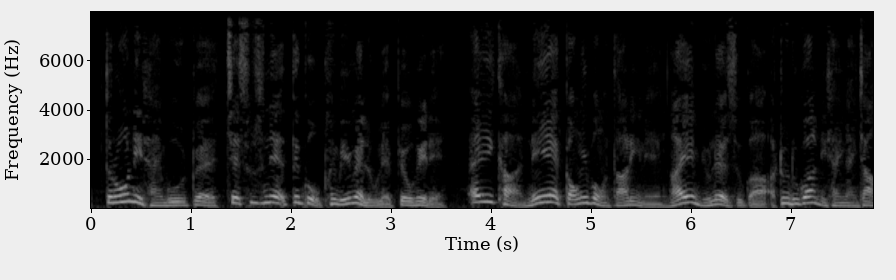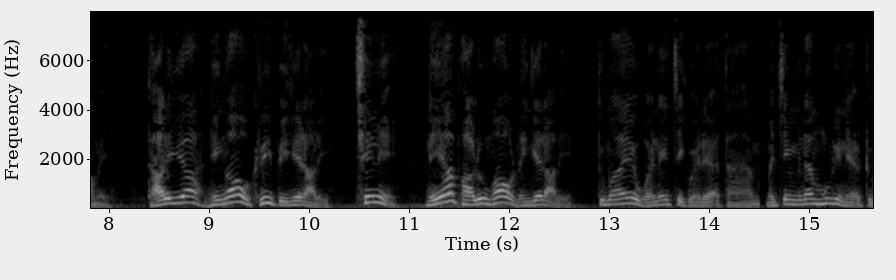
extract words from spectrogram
။သူတို့နေထိုင်ဖို့အတွက်ကျက်ဆူးစနစ်အစ်စ်ကိုဖွင့်ပေးမယ်လို့လည်းပြောခဲ့တယ်။အဲ့ဒီခါနေရဲ့ကောင်းလေးပုံသားတွေနဲ့ငါရဲ့မျိုးနဲ့ဆူကအတူတူကနေထိုင်နိုင်ကြမယ်။ဒါတွေကနေငါ့ကိုဂရိပေးခဲ့တာလေ။ချင်းလင်နေရဘာလို့ငါ့ကိုလိန်ခဲ့တာလဲ။ သူမရဲ့ဝမ်းနဲ့ကြေကွဲတဲ့အတန်မကျင်မနှက်မှုတွေနဲ့အတူ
